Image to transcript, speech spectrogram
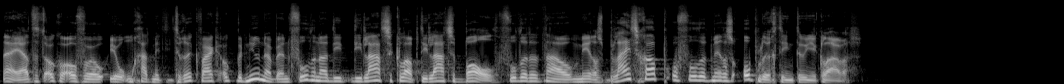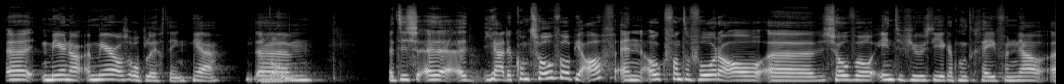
nou, je had het ook al over hoe je omgaat met die druk. Waar ik ook benieuwd naar ben, voelde nou die, die laatste klap, die laatste bal, voelde dat nou meer als blijdschap of voelde het meer als opluchting toen je klaar was? Uh, meer, naar, meer als opluchting, ja. Um, het is, uh, ja, er komt zoveel op je af. En ook van tevoren al uh, zoveel interviews die ik heb moeten geven. Nou,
